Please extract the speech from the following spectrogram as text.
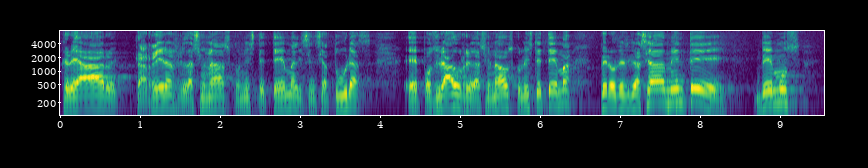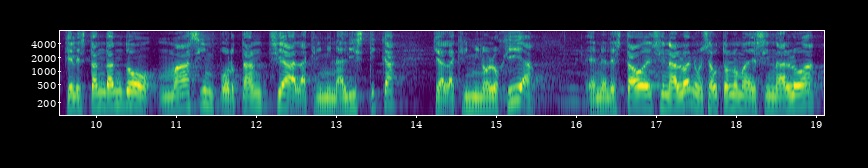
crear carreras relacionadas con este tema, licenciaturas, eh, posgrados relacionados con este tema, pero desgraciadamente vemos que le están dando más importancia a la criminalística que a la criminología. En el estado de Sinaloa, en la Universidad Autónoma de Sinaloa,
